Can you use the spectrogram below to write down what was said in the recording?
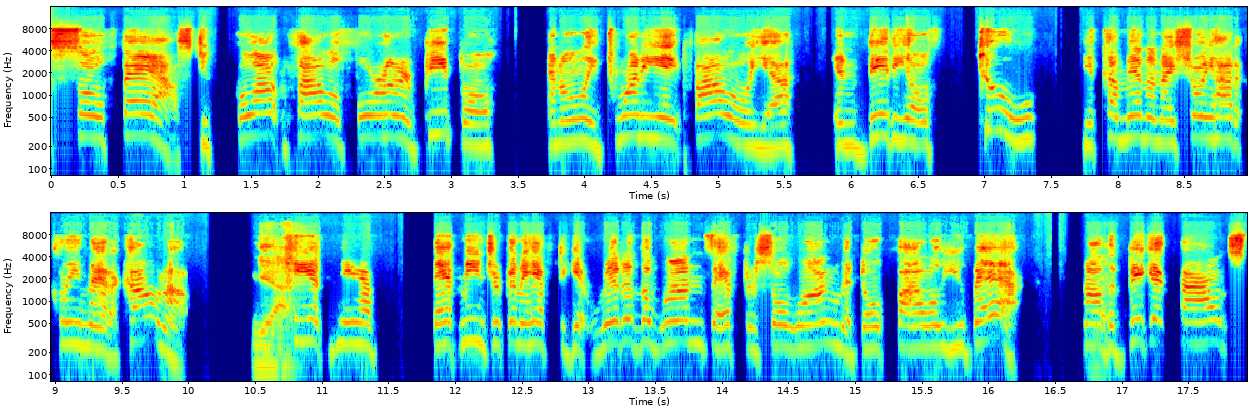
so fast. You go out and follow 400 people, and only 28 follow you. In video two, you come in and I show you how to clean that account up. Yeah. You can't have that means you're going to have to get rid of the ones after so long that don't follow you back. Now, right. the big accounts,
